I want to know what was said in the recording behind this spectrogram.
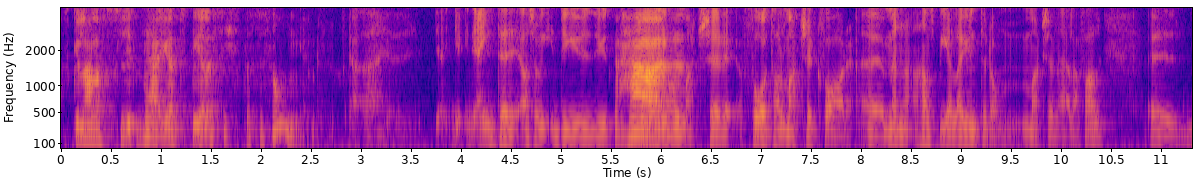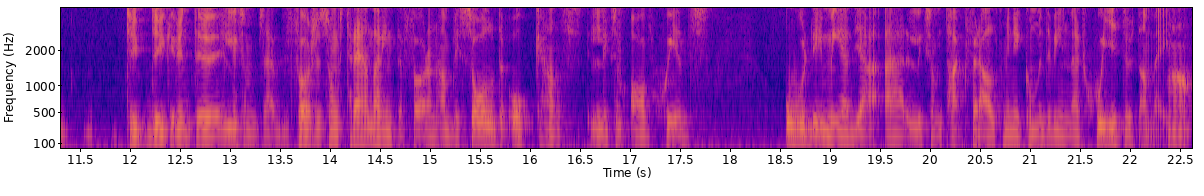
Skulle han ha vägrat spela sista säsongen? Jag, inte, alltså det är ju, det är ju ett här- fåtal, matcher, fåtal matcher kvar, eh, men han spelar ju inte de matcherna i alla fall. Typ dyker inte, liksom så här, försäsongstränar inte förrän han blir såld och hans liksom avskedsord i media är liksom tack för allt men ni kommer inte vinna ett skit utan mig. Ja.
